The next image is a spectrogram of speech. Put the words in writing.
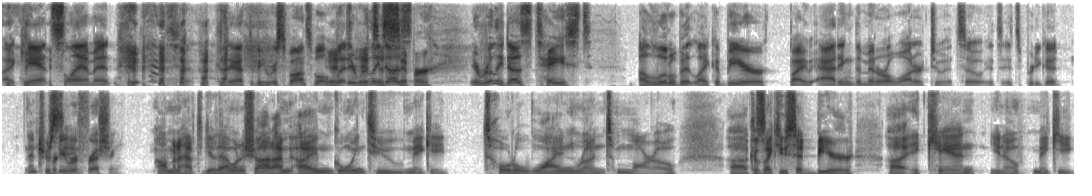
I can't slam it because I have to be responsible. It- but it really it's a does. sipper. It really does taste a little bit like a beer by adding the mineral water to it. So it's it's pretty good. Interesting. Pretty refreshing. I'm gonna have to give that one a shot. I'm I'm going to make a total wine run tomorrow because, like you said, beer uh, it can you know make you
